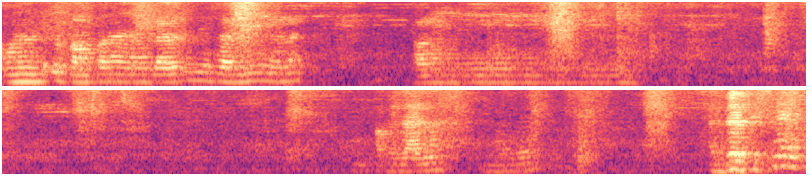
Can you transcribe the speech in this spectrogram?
Baka na ito, pang panagalit niya, sabi niya, ano? Pang... Pakilala. Ano? Advertisement.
